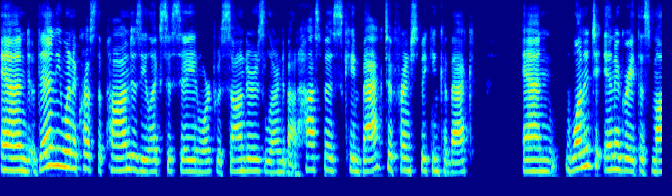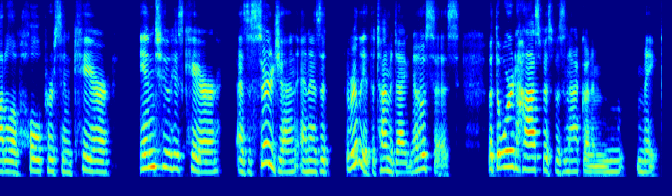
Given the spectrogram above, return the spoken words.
And then he went across the pond, as he likes to say, and worked with Saunders, learned about hospice, came back to French speaking Quebec, and wanted to integrate this model of whole person care into his care as a surgeon and as a really at the time of diagnosis. But the word hospice was not going to make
